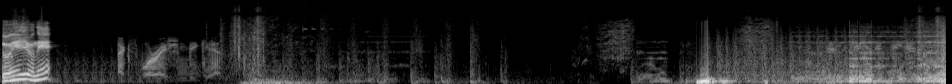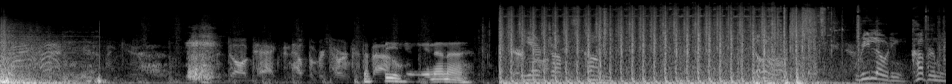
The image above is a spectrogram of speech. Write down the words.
ตรงนี้อยู่นี้ Exploration begins. The dog tags and help them return to สั the กตี battle. หนึ่งนี่นั่นน่ะ The airdrop is coming. Reloading. Cover me.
